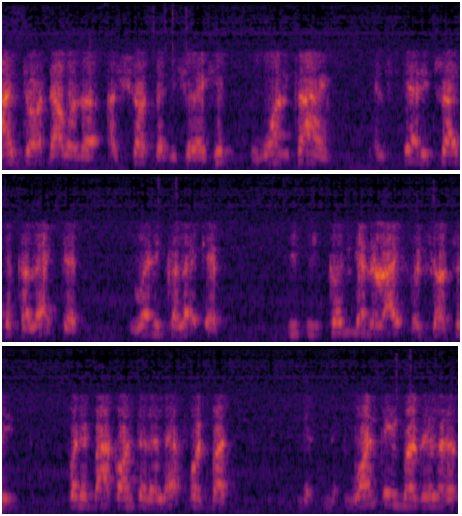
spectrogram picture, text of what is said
I thought that was a, a shot that he should have hit one time. Instead, he tried to collect it. When he collected, he, he couldn't get the right foot shot, so he put it back onto the left foot. But the, the one thing Brazil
